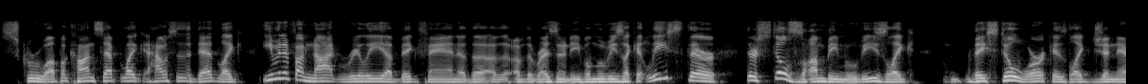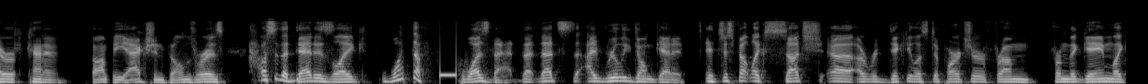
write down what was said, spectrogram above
screw up a concept like House of the Dead. Like, even if I'm not really a big fan of the of the, of the Resident Evil movies, like at least they're they're still zombie movies. Like they still work as like generic kind of zombie action films, whereas House of the Dead is like, what the f- was that? That that's I really don't get it. It just felt like such a, a ridiculous departure from from the game. Like,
